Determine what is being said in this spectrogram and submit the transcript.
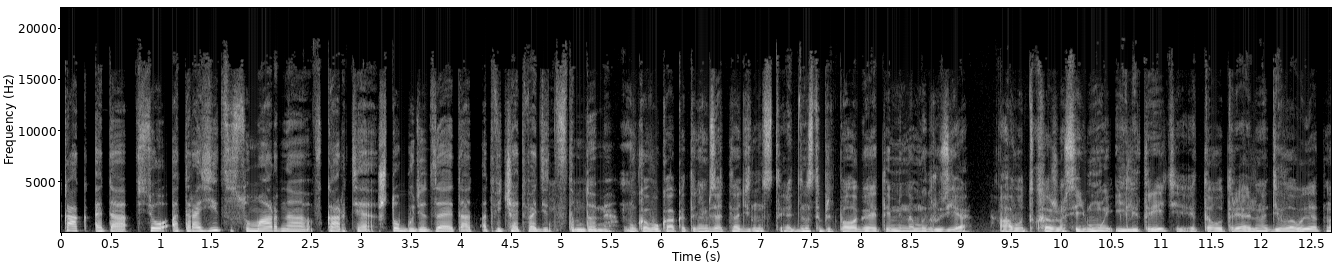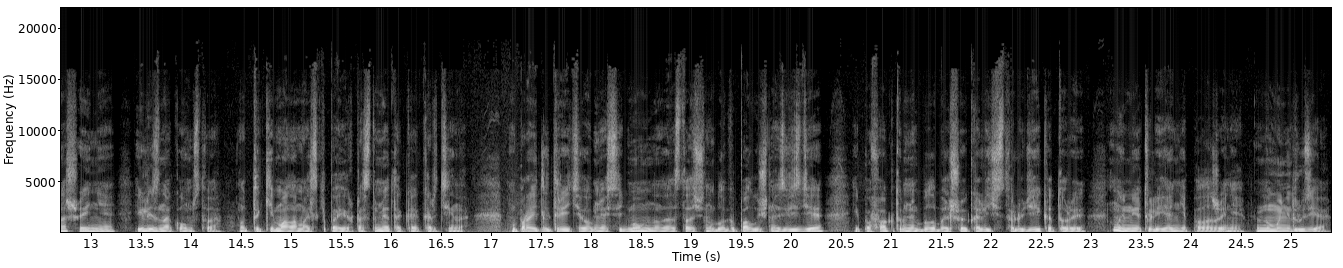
Как это все отразится суммарно в карте? Что будет за это от- отвечать в одиннадцатом доме? У кого как, это не обязательно одиннадцатый. Одиннадцатый предполагает именно мы друзья. А вот, скажем, седьмой или третий, это вот реально деловые отношения или знакомства. Вот такие маломальски поверхностные. У меня такая картина. Управитель третьего у меня в седьмом, на достаточно благополучной звезде, и по факту у меня было большое количество людей, которые, ну, имеют влияние, положение. Но мы не друзья.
